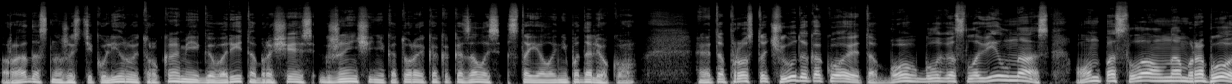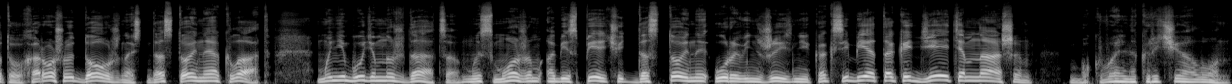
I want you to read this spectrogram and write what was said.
радостно жестикулирует руками и говорит, обращаясь к женщине, которая, как оказалось, стояла неподалеку. «Это просто чудо какое-то! Бог благословил нас! Он послал нам работу, хорошую должность, достойный оклад. Мы не будем нуждаться, мы сможем обеспечить достойный уровень жизни как себе, так и детям нашим!» Буквально кричал он.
